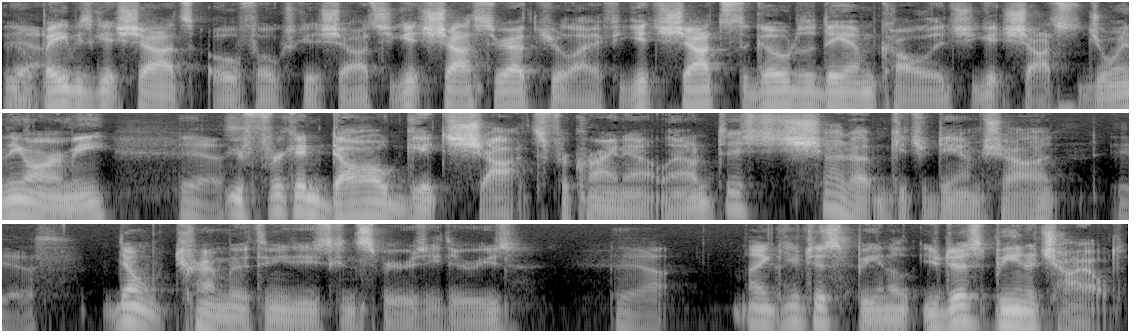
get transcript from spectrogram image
You know, Yeah. babies get shots. Old folks get shots. You get shots throughout your life. You get shots to go to the damn college. You get shots to join the army. yes, Your freaking dog gets shots for crying out loud. Just shut up and get your damn shot. yes, Don't try me with any of these conspiracy theories. yeah, Like you're just being a you're just being a child.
